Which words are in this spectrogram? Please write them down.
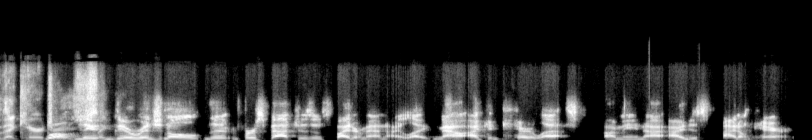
that character. well, the like, the original the first batches of Spider Man I like. Now I could care less. I mean, I, I just I don't care.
